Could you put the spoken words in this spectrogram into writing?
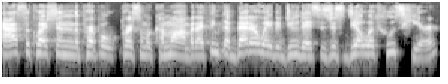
ask the question, the purple person would come on. But I think the better way to do this is just deal with who's here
